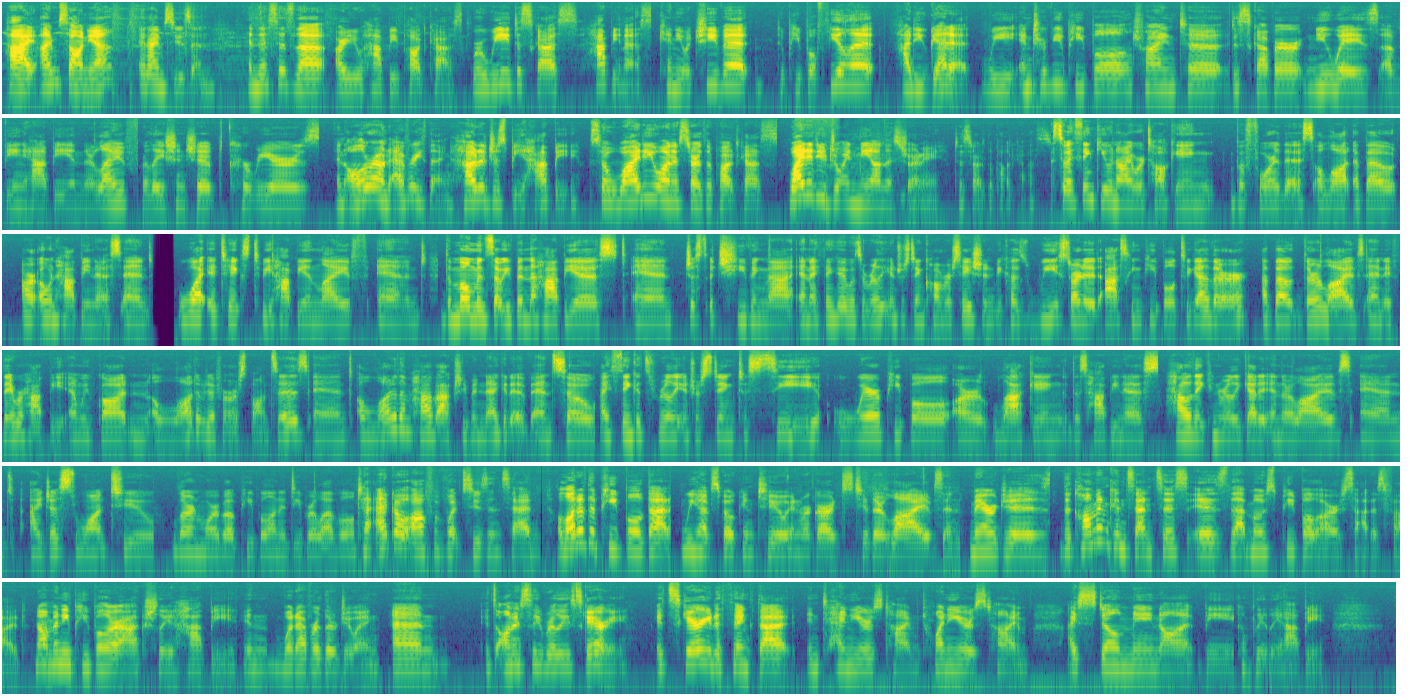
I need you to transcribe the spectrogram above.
Hi, I'm Sonia, And I'm Susan. And this is the Are You Happy podcast, where we discuss happiness. Can you achieve it? Do people feel it? How do you get it? We interview people trying to discover new ways of being happy in their life, relationships, careers, and all around everything. How to just be happy. So, why do you want to start the podcast? Why did you join me on this journey to start the podcast? So I think you and I were talking before this a lot about our own happiness and what it takes to be happy in life and the moments that we've been the happiest and just achieving that. And I think it was a really interesting conversation because we started asking people together about their lives and if they were happy. And we've gotten a lot of different responses and a lot of them have actually been negative. And so I think it's really interesting to see where people are lacking this happiness, how they can really get it in their lives. And I just want to learn more about people on a deeper level. To echo off of what Susan said, a lot of the people that we have spoken to in regards to their lives and marriages, the common consensus is that most people are satisfied. Not many people are actually happy in whatever they're doing. And it's honestly really scary. It's scary to think that in 10 years' time, 20 years' time, I still may not be completely happy.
